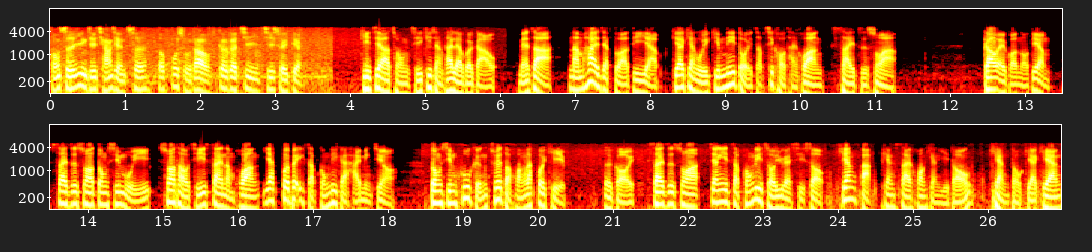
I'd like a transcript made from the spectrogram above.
同时，应急抢险车都部署到各个积积水点。记者从市气象台了解到，明早南海热带低压加强为今年第十七号台风西子山。到下午六点，西子山东心为山头市西南方约八百一十公里嘅海面上，东心附近最大风力八级。预计西子山将以十公里左右嘅时速向北偏西方向移动，强度加强。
